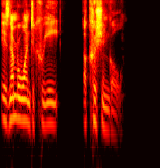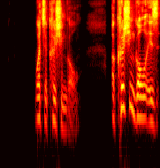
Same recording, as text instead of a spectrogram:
is number one to create a cushion goal. What's a cushion goal? A cushion goal is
